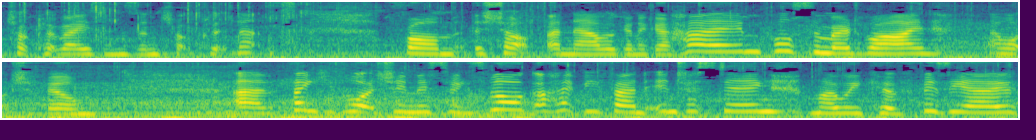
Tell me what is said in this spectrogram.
chocolate raisins and chocolate nuts from the shop and now we're gonna go home, pour some red wine and watch a film. Um, thank you for watching this week's vlog. I hope you found it interesting, my week of physio,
